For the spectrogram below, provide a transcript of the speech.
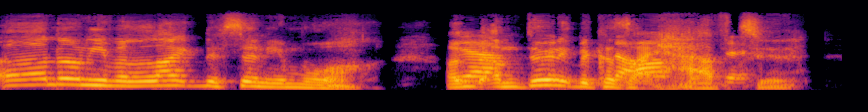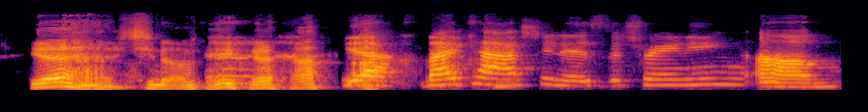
I don't even like this anymore. I'm, Yeah, I'm doing it because I have to. Yeah, you know what I mean? yeah my passion is the training um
